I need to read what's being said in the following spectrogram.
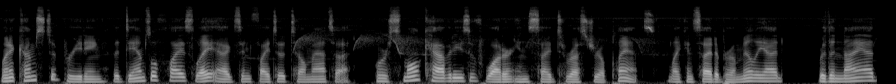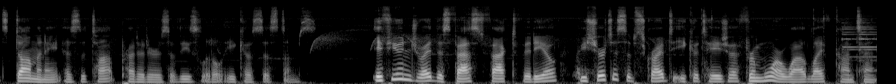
When it comes to breeding, the damselflies lay eggs in phytotelmata, or small cavities of water inside terrestrial plants, like inside a bromeliad, where the naiads dominate as the top predators of these little ecosystems. If you enjoyed this fast fact video, be sure to subscribe to Ecotasia for more wildlife content.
